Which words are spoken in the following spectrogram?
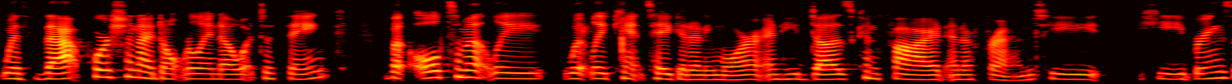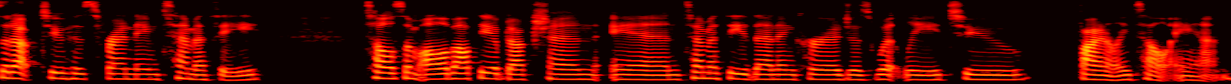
with that portion, I don't really know what to think. But ultimately, Whitley can't take it anymore and he does confide in a friend. He he brings it up to his friend named Timothy, tells him all about the abduction, and Timothy then encourages Whitley to finally tell Anne.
